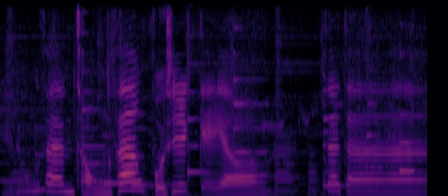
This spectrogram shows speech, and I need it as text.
계룡산 정상 보실게요. 짜잔.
